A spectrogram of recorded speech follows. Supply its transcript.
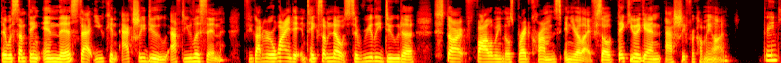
there was something in this that you can actually do after you listen. If you got to rewind it and take some notes to really do to start following those breadcrumbs in your life. So thank you again, Ashley, for coming on. Thank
